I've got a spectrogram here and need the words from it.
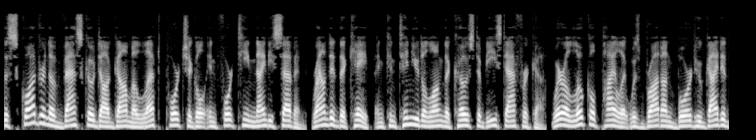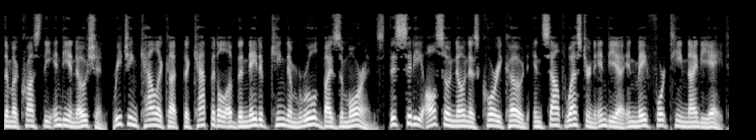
the squadron of Vasco da Gama left Portugal in 1497, rounded the Cape and continued along the coast of East Africa, where a local pilot was brought on board who guided them across the Indian Ocean, reaching Calicut the capital of the native kingdom ruled by Zamorins this city also known as Kozhikode in southwestern India in May 1498.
